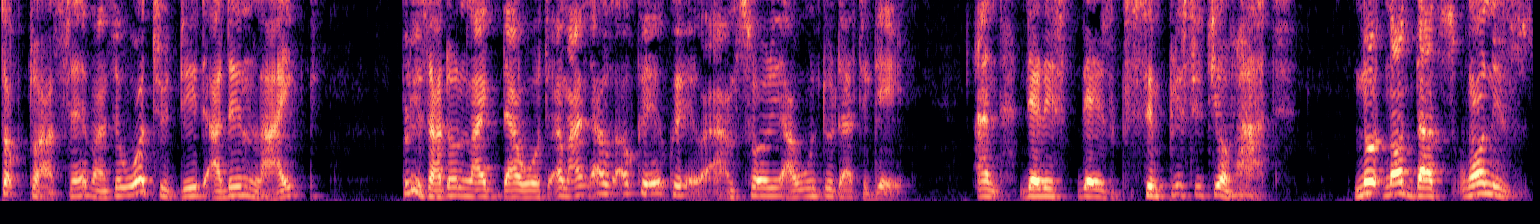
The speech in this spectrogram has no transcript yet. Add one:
talk to ourselves and say, What you did, I didn't like. Please, I don't like that. What am I, okay, okay, I'm sorry, I won't do that again. And there is there is simplicity of heart. Not not that one is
